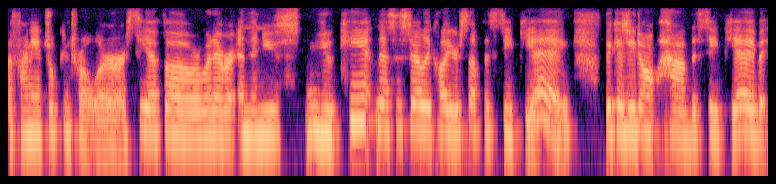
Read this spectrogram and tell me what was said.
a financial controller or cfo or whatever and then you you can't necessarily call yourself a cpa because you don't have the cpa but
